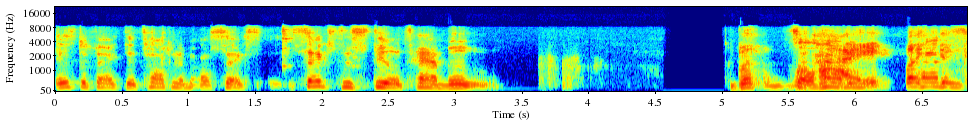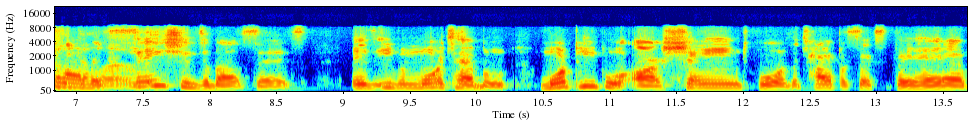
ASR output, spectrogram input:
it's the fact that talking about sex, sex is still taboo. But so why? having, like, having so conversations dumb. about sex is even more taboo. More people are shamed for the type of sex that they have,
